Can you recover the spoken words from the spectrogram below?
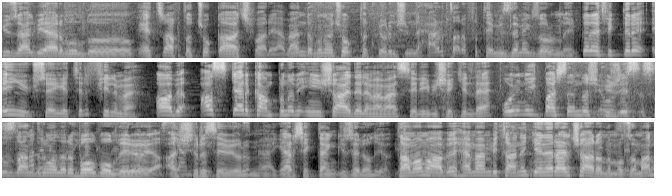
Güzel bir yer bulduk. Etrafta çok ağaç var ya. Ben de buna çok takıyorum. Şimdi her tarafı temizlemek zorundayım. Grafikleri en yükseğe getir filme. Abi asker kampını bir inşa edelim hemen seri bir şekilde. Oyun ilk başlarında şu ücretsiz hızlandırmaları bol bol veriyor ya. Aşırı seviyorum ya. Gerçekten güzel oluyor. Tamam abi hemen bir tane general çağıralım o zaman.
